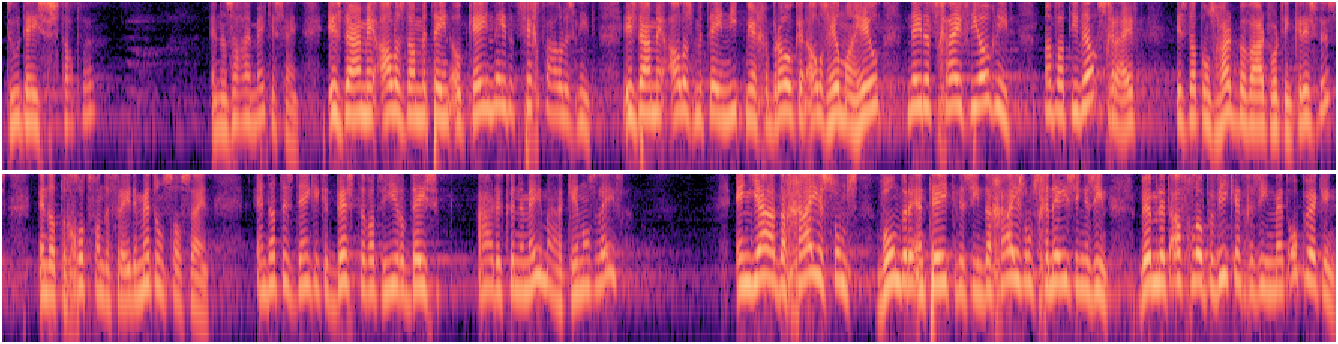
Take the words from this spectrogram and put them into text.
doe deze stappen. En dan zal hij met je zijn. Is daarmee alles dan meteen oké? Nee, dat zegt Paulus niet. Is daarmee alles meteen niet meer gebroken en alles helemaal heel? Nee, dat schrijft hij ook niet. Maar wat hij wel schrijft, is dat ons hart bewaard wordt in Christus. En dat de God van de vrede met ons zal zijn. En dat is denk ik het beste wat we hier op deze aarde kunnen meemaken in ons leven. En ja, dan ga je soms wonderen en tekenen zien. Dan ga je soms genezingen zien. We hebben het afgelopen weekend gezien met opwekking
